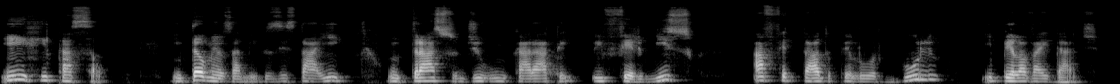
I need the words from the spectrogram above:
irritação. Então, meus amigos, está aí um traço de um caráter enfermiço, afetado pelo orgulho e pela vaidade.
